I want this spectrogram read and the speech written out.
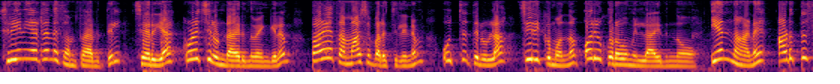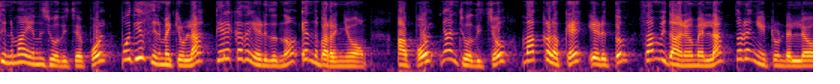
ശ്രീനിയേട്ടന്റെ സംസാരത്തിൽ ചെറിയ കുഴച്ചിലുണ്ടായിരുന്നുവെങ്കിലും പഴയ തമാശ പറച്ചിലിനും ഉച്ചത്തിലുള്ള ചിരിക്കുമൊന്നും ഒരു കുറവുമില്ലായിരുന്നു. എന്നാണ് അടുത്ത സിനിമ എന്ന് ചോദിച്ചപ്പോൾ പുതിയ സിനിമയ്ക്കുള്ള തിരക്കഥ എഴുതുന്നു എന്ന് പറഞ്ഞു. അപ്പോൾ ഞാൻ ചോദിച്ചു മക്കളൊക്കെ എഴുത്തും സംവിധാനവും എല്ലാം തുടങ്ങിയിട്ടുണ്ടല്ലോ.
